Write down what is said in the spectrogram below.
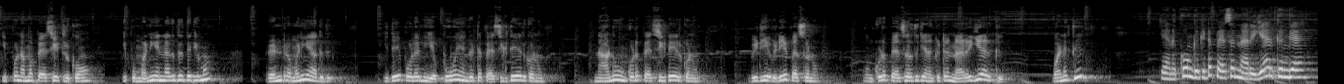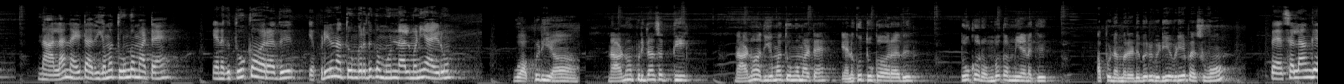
இப்போ நம்ம பேசிட்டு இருக்கோம். இப்போ மணி என்ன ஆகுது தெரியுமா? ரெண்டரை மணி ஆகுது. இதே போல நீ எப்பவும் என்கிட்ட பேசிக்கிட்டே இருக்கணும். நானும் உன் கூட பேசிக்கிட்டே இருக்கணும். விடிய விடிய பேசணும். உன் கூட பேசுறதுக்கு என்கிட்ட நிறைய இருக்கு. உனக்கு எனக்கும் உங்ககிட்ட பேச நிறைய இருக்குங்க. நான்லாம் நைட் அதிகமாக தூங்க மாட்டேன். எனக்கு தூக்கம் வராது. எப்படியும் நான் தூங்குறதுக்கு மூணு நாலு மணி ஆயிரும். ஓ அப்படியா? நானும் அப்படிதான் சக்தி. நானும் அதிகமாக தூங்க மாட்டேன். எனக்கும் தூக்கம் வராது. தூக்கம் ரொம்ப கம்மி எனக்கு. அப்போ நம்ம ரெண்டு பேரும் விடிய விடிய பேசுவோம். பேசலாங்க.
